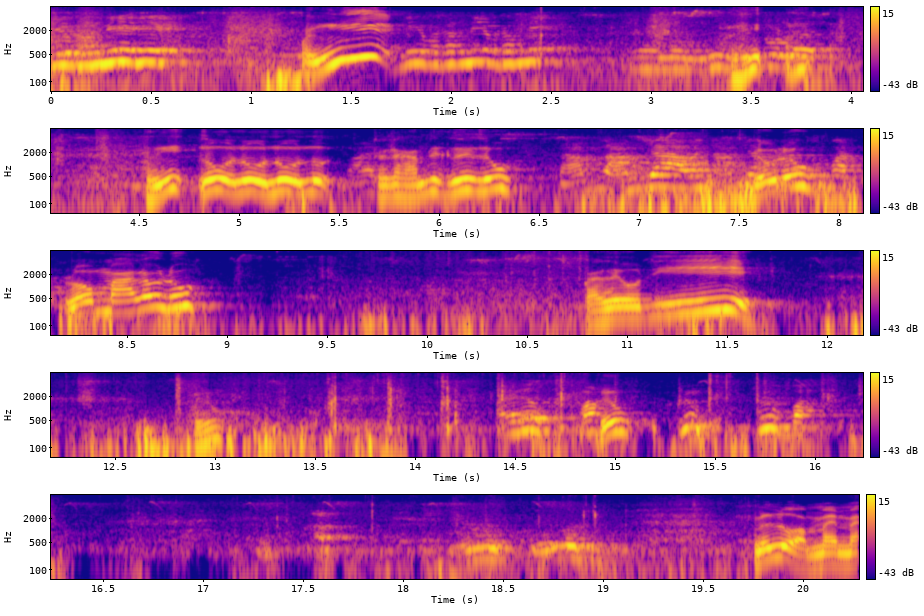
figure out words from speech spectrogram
อยู่ทางนี้นี่มางี้นี่มาทางนี้มาทางนี้มางี้มางี้นู่นนู่นนู่นนู่นจะถามดิเร็วสามสามย่าไปสามย่าเร็วเร็วลงมาแล้วเร็วไปเร็วดีเร็วไปเร็วมาเร็วเร็วเร็วมามันหลวมไหมไหม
